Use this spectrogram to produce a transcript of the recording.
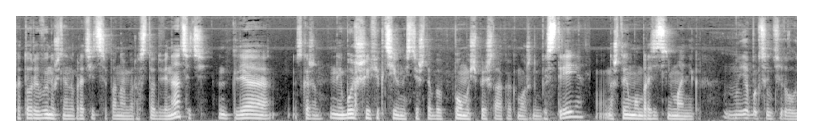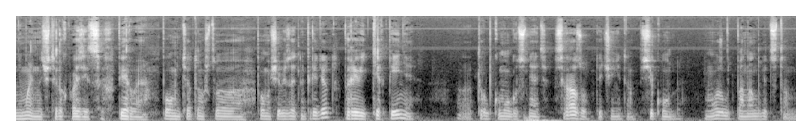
который вынужден обратиться по номеру 112 для, скажем, наибольшей эффективности, чтобы помощь пришла как можно быстрее, на что ему обратить внимание? Ну, я бы акцентировал внимание на четырех позициях. Первое. Помнить о том, что помощь обязательно придет. Проявить терпение. Трубку могут снять сразу в течение там, секунды. Может быть, понадобится там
